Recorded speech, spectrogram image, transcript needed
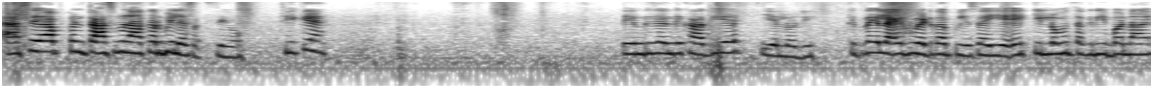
ऐसे आप कंट्रास्ट बनाकर भी ले सकते हो, ठीक है? तीन डिज़ाइन दिखा दिए ये लो जी, कितना लाइट वेट का पीस है ये। एक किलो में तकरीबन आए।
